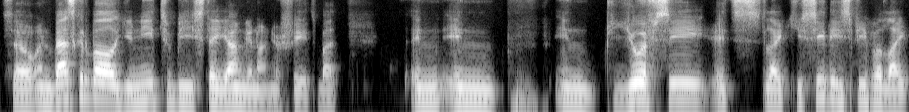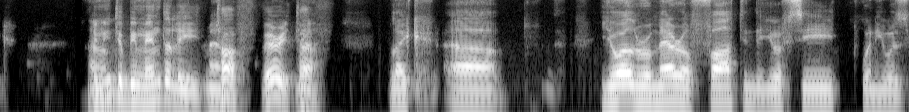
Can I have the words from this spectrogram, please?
So in basketball, you need to be stay young and on your feet. But in in in UFC, it's like you see these people like You need um, to be mentally man. tough, very tough. like uh Yoel Romero fought in the UFC when he was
